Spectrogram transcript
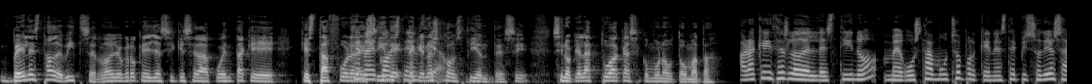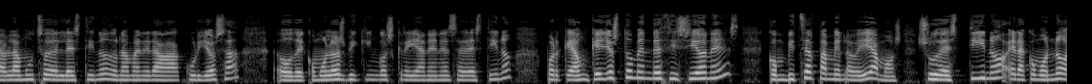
ve el estado de Bitzer, ¿no? Yo creo que ella sí que se da cuenta que, que está fuera Que de no sí, de, de que no es consciente, sí, sino que él actúa casi como un autómata. Ahora que dices lo del destino, me gusta mucho porque en este episodio se habla mucho del destino de una manera curiosa o de cómo los vikingos creían en ese destino, porque aunque ellos tomen decisiones, con Bitzer también lo veíamos. Su destino era como, no,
